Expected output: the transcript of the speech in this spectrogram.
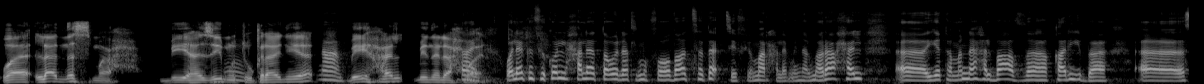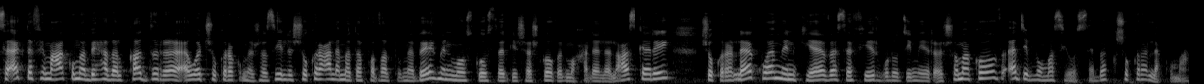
ولا نسمح بهزيمة مم. أوكرانيا نعم. بحل من الأحوال. طيب. ولكن في كل الحالات طاولة المفاوضات ستأتي في مرحلة من المراحل. آه يتمناها البعض قريبة آه سأكتفي معكم بهذا القدر. أود شكركم جزيل الشكر على ما تفضلتم به من موسكو سيرجي شاشكوف المحلل العسكري. شكرا لك. ومن كييف سفير فولوديمير شوماكوف الدبلوماسي السابق شكرا لكما.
